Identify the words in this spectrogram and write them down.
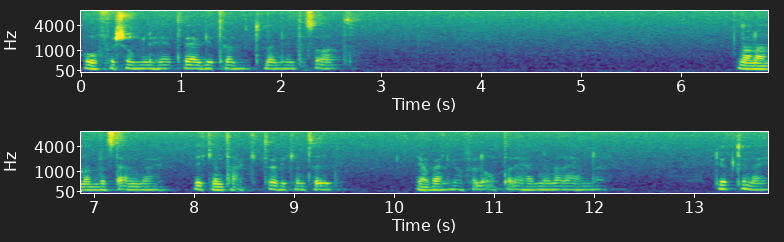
Oförsonlighet väger tungt, men det är inte så att någon annan bestämmer vilken takt och vilken tid jag väljer att förlåta det händer när det händer. Det är upp till mig.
